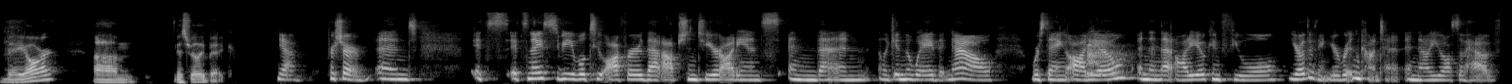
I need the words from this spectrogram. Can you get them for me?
they are um, is really big. Yeah, for sure. And it's it's nice to be able to offer that option to your audience. And then like in the way that now we're saying audio and then that audio can fuel your other thing your written content. And now you also have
